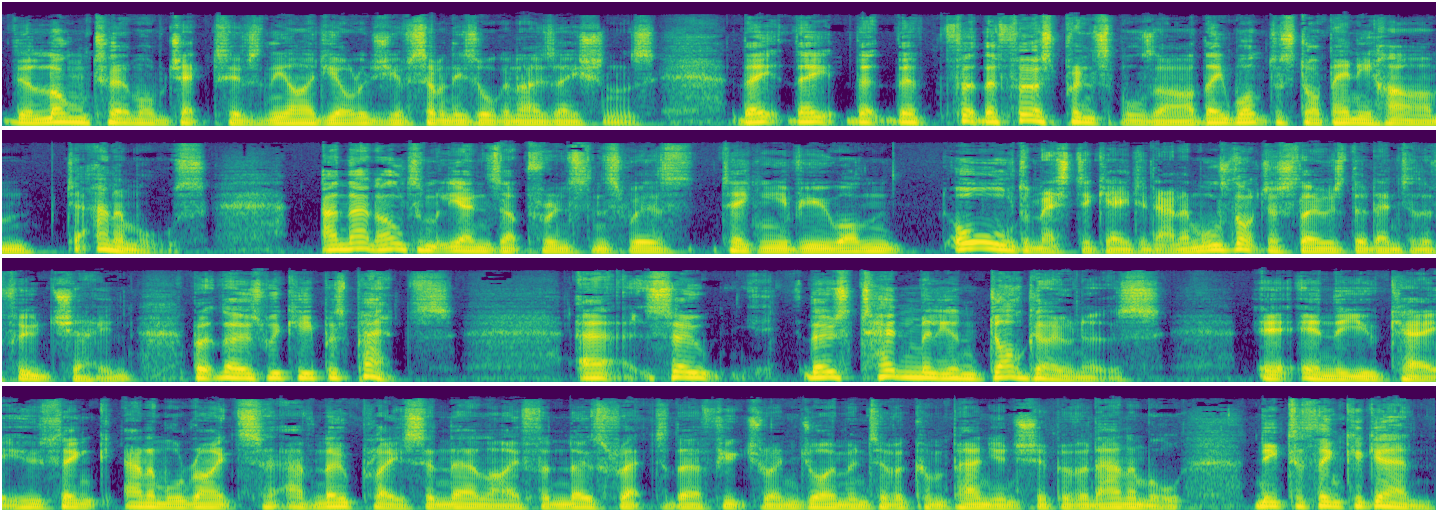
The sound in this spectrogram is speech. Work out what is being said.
the long term objectives and the ideology of some of these organisations, they, they, the, the, the first principles are they want to stop any harm to animals. And that ultimately ends up, for instance, with taking a view on all domesticated animals, not just those that enter the food chain, but those we keep as pets. Uh, so those 10 million dog owners in the UK who think animal rights have no place in their life and no threat to their future enjoyment of a companionship of an animal need to think again.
